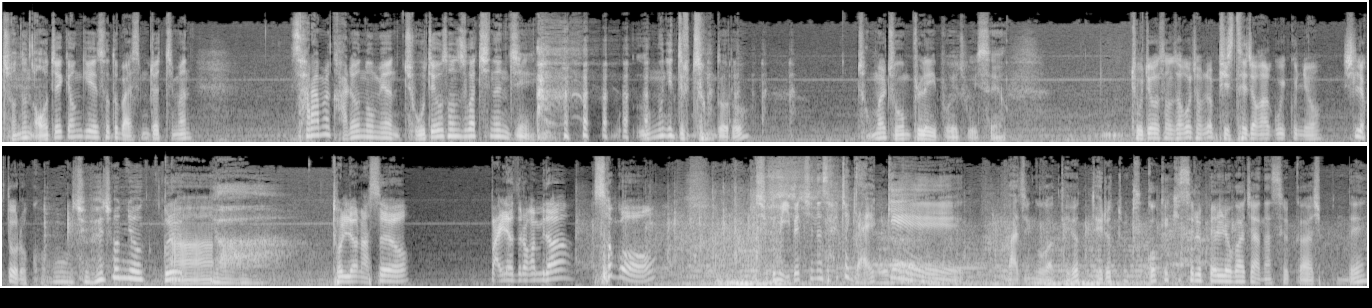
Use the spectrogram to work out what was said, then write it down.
저는 어제 경기에서도 말씀드렸지만 사람을 가려놓으면 조재호 선수가 치는지 뭐 의문이 들 정도로 정말 좋은 플레이 보여주고 있어요. 조재호 선수하고 점점 비슷해져 가고 있군요. 실력도 그렇고. 오, 지금 회전력을 아. 야. 돌려놨어요. 빨려 들어갑니다. 성공. 지금 이 배치는 살짝 얇게 맞은 것 같아요. 되려 좀 두껍게 키스를 빼려고 하지 않았을까 싶은데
